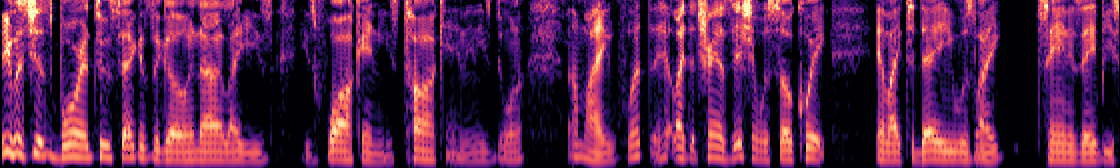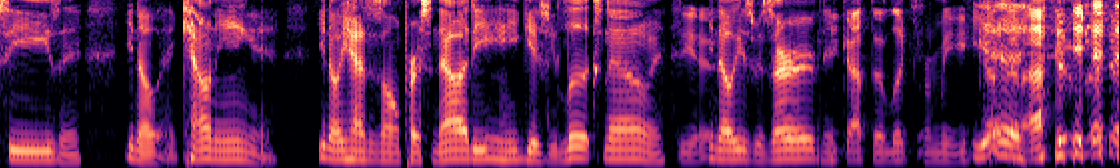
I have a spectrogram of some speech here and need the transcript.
he was just born two seconds ago and now like he's he's walking he's talking and he's doing i'm like what the hell? Like the transition was so quick. And like today he was like saying his abcs and you know, and counting and you know, he has his own personality and he gives you looks now and yeah, you know, he's reserved he got the looks from me. Got yeah.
